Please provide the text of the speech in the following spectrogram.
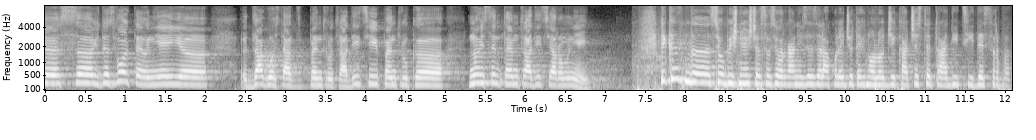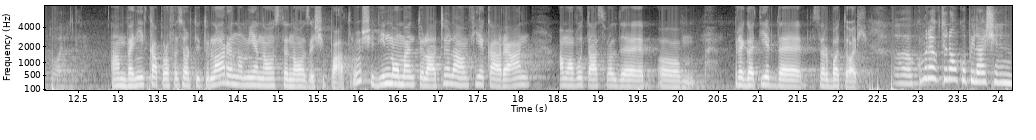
uh, să-și dezvolte în ei dragostea pentru tradiții, pentru că noi suntem tradiția României. De când se obișnuiește să se organizeze la Colegiul Tehnologic aceste tradiții de sărbători? Am venit ca profesor titular în 1994 și din momentul acela, în fiecare an, am avut astfel de uh, pregătiri de sărbători. Uh, cum reacționau copilașii în,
